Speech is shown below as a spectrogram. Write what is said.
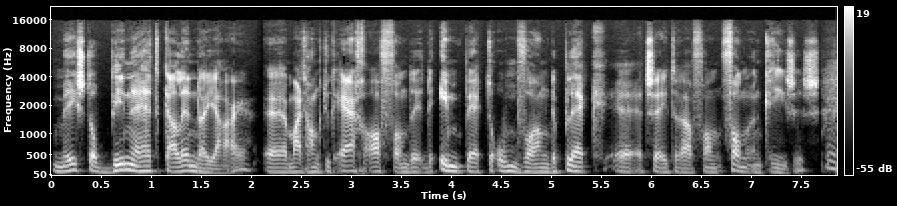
meestal binnen het kalenderjaar. Eh, maar het hangt natuurlijk erg af van de, de impact, de omvang, de plek, et cetera, van, van een crisis. Mhm.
